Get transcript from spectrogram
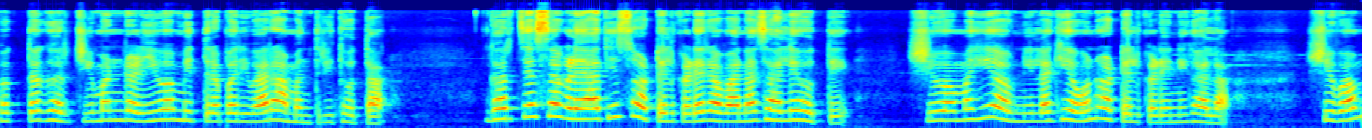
फक्त घरची मंडळी व मित्रपरिवार आमंत्रित होता. घरचे सगळे आधीच हॉटेलकडे रवाना झाले होते. शिवमही अवनीला घेऊन हॉटेलकडे निघाला. शिवम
